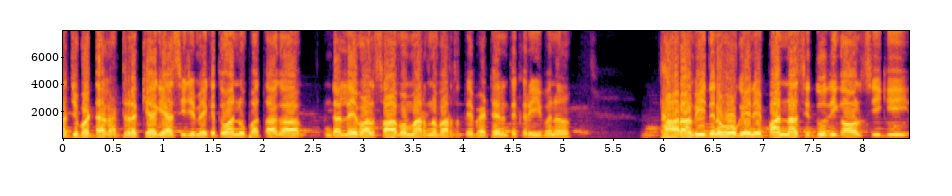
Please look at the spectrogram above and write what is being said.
ਅੱਜ ਵੱਡਾ ਇਕੱਠ ਰੱਖਿਆ ਗਿਆ ਸੀ, ਜਿਵੇਂ ਕਿ ਤੁਹਾਨੂੰ ਪਤਾਗਾ, ਡੱਲੇਵਾਲ ਸਾਹਿਬ ਮਰਨ ਵਰਤ ਤੇ ਬੈਠੇ ਨੇ ਤਕਰੀਬਨ 18 20 ਦਿਨ ਹੋ ਗਏ ਨੇ, ਭਾਨਾ ਸਿੱਧੂ ਦੀ ਕਾਲ ਸੀ ਕੀ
